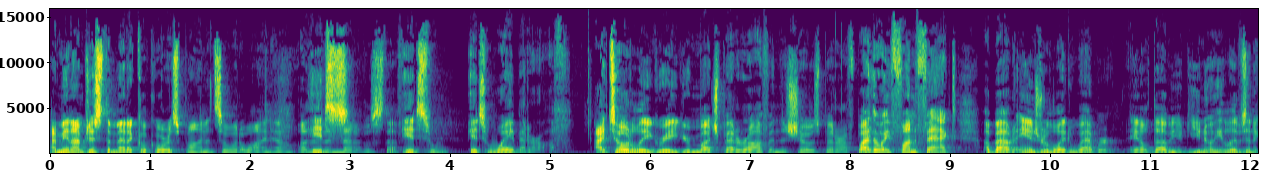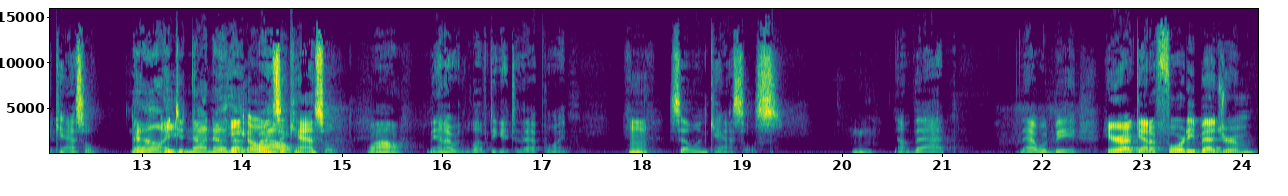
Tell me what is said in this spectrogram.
I mean, I'm just the medical correspondent, so what do I know other It's- than medical stuff? It's it's way better off. I totally agree. You're much better off, and the show's better off. By the way, fun fact about Andrew Lloyd Webber, ALW. Do you know he lives in a castle? No, I did not know that. He owns wow. a castle. Wow. Man, I would love to get to that point. Hmm. Selling castles. Now that that would be here. I've got a 40 bedroom,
